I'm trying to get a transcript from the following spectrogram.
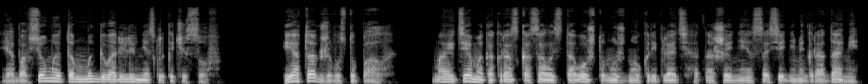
И обо всем этом мы говорили несколько часов. Я также выступал, Моя тема как раз касалась того, что нужно укреплять отношения с соседними городами,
